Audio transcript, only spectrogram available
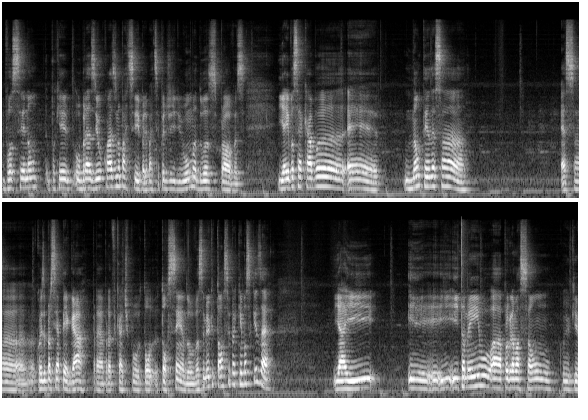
você não. Porque o Brasil quase não participa. Ele participa de uma, duas provas. E aí você acaba é, não tendo essa. Essa coisa pra se apegar, pra, pra ficar, tipo, to- torcendo. Você meio que torce pra quem você quiser. E aí. E, e, e também a programação que,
